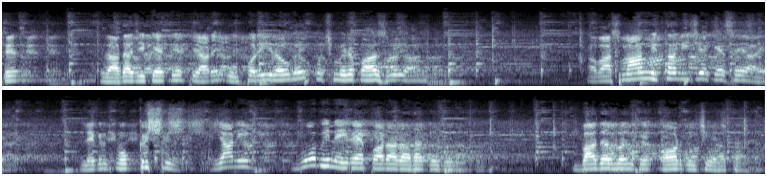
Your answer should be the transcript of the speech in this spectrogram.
फिर राधा जी कहते हैं, प्यारे, ऊपर ही रहोगे, कुछ मेरे पास भी आओगे अब आसमान इतना नीचे कैसे आए लेकिन वो कृष्ण, यानी वो भी नहीं रह पा रहा राधा के बिना। बादल बन के और नीचे आता है।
